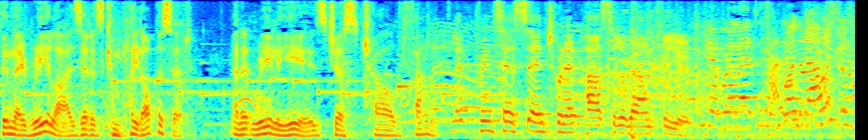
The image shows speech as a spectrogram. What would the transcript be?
then they realise that it's complete opposite. And it really is just child fun. Let Princess Antoinette pass it around for you. Yeah, we're allowed to have one.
